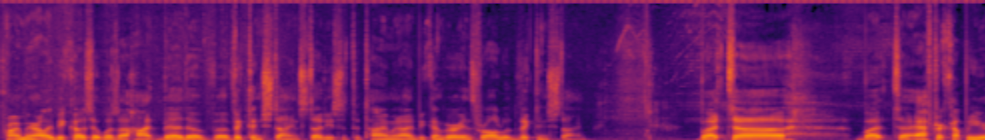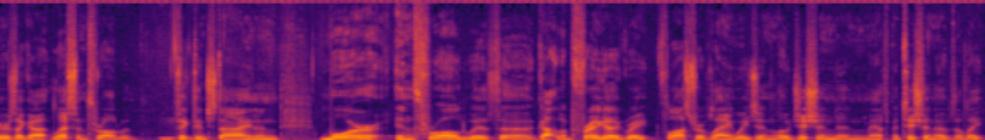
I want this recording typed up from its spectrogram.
primarily because it was a hotbed of uh, Wittgenstein studies at the time, and I'd become very enthralled with Wittgenstein. But, uh, but uh, after a couple of years, I got less enthralled with mm -hmm. Wittgenstein and more enthralled with uh, Gottlob Frege, a great philosopher of language and logician and mathematician of the late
